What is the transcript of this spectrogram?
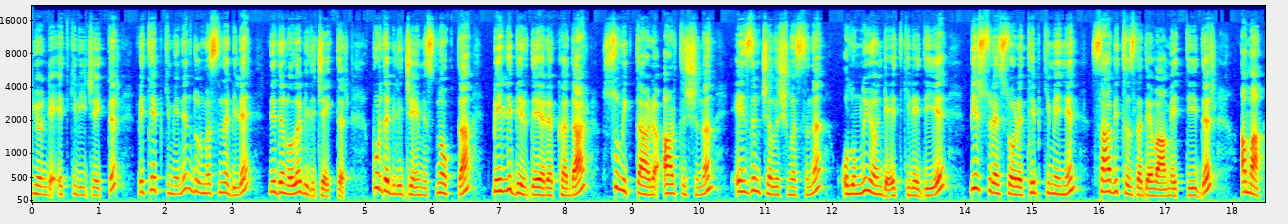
yönde etkileyecektir ve tepkimenin durmasına bile neden olabilecektir. Burada bileceğimiz nokta belli bir değere kadar su miktarı artışının enzim çalışmasını olumlu yönde etkilediği, bir süre sonra tepkimenin sabit hızla devam ettiğidir. Ama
